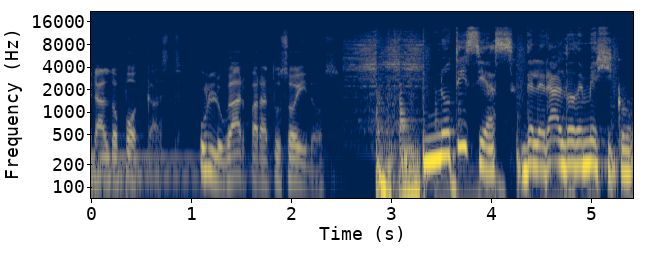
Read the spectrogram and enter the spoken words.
Heraldo Podcast. Un lugar para tus oídos. Noticias del Heraldo de México.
